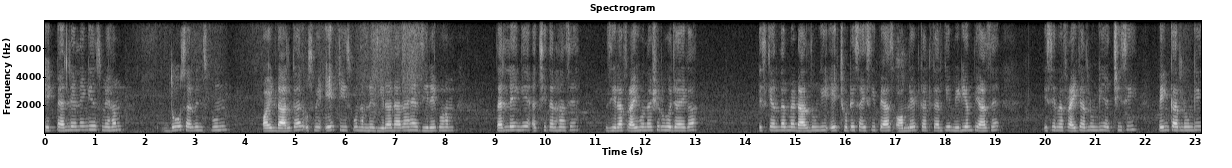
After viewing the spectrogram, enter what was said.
एक पैन ले लेंगे, उसमें हम दो सर्विंग स्पून ऑयल डालकर उसमें एक टीस्पून हमने ज़ीरा डाला है। ज़ीरे को हम तल लेंगे, अच्छी तरह से ज़ीरा फ्राई होना शुरू हो जाएगा। इसके अंदर मैं डाल दूँगी एक छोटे साइज़ की प्याज ऑमलेट कट करके मीडियम प्याज है। इसे मैं फ्राई कर लूँगी अच्छी सी पिंक कर लूँगी।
